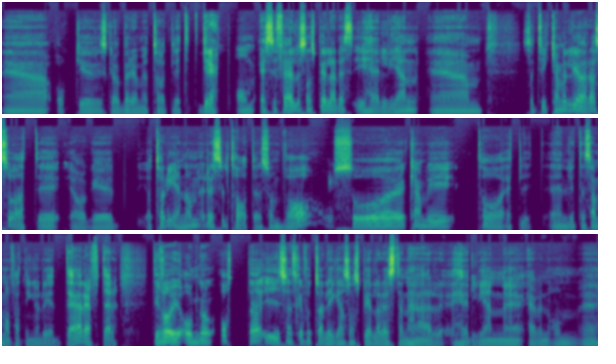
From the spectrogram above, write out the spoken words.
Eh, och eh, vi ska börja med att ta ett litet grepp om SFL som spelades i helgen. Så att vi kan väl göra så att eh, jag eh, jag tar igenom resultaten som var och så kan vi ta ett, en liten sammanfattning av det därefter. Det var ju omgång åtta i Svenska futsalligan som spelades den här helgen. Eh, även om eh,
